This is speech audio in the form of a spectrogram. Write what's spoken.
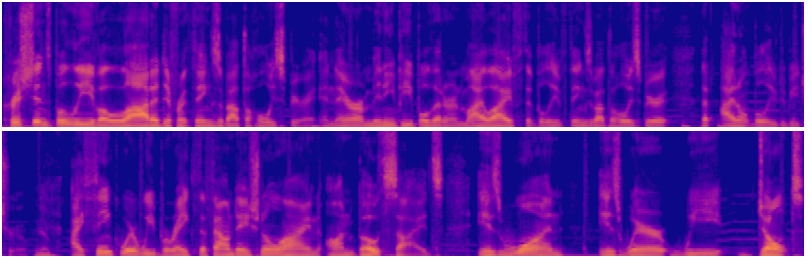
Christians believe a lot of different things about the Holy Spirit, and there are many people that are in my life that believe things about the Holy Spirit that I don't believe to be true. I think where we break the foundational line on both sides is one is where we don't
